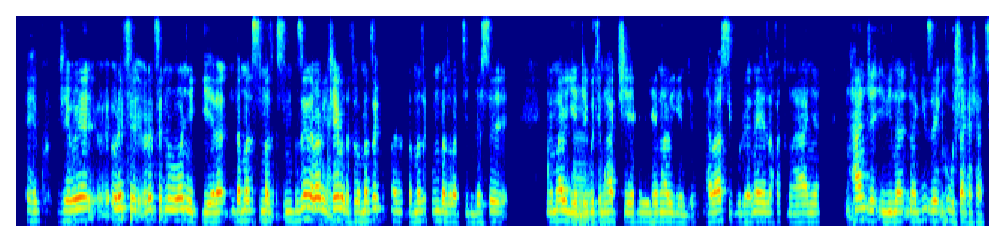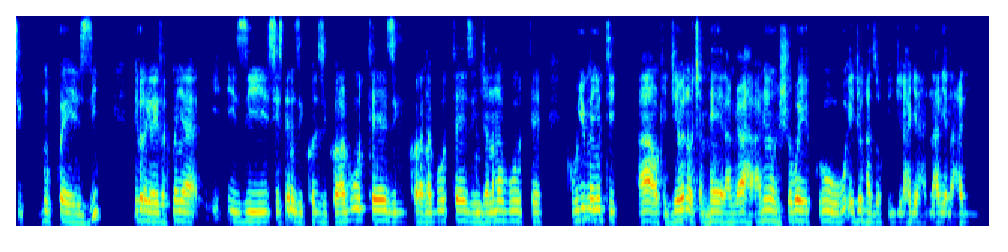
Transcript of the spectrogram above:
yego jewe uretse n'uwonyegera simbuze na babicaye batatu bamaze kumbaza bati mbese mwe mwabigenje mm. gute mwaciye hehe mwabigenje nkabasigurira neza mfata umwanya nkanje ibi nagize nk'ubushakashatsi nkukwezi. ndiko ndagerageza kumenya izi sisiteme zikora gute zikorana gute zinjanamo gute ku buryo umenya uti ah okay jewe noca mpera ngaha niyo nshoboye kuri ubu ejo nkazokwinjira hariya na hariya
